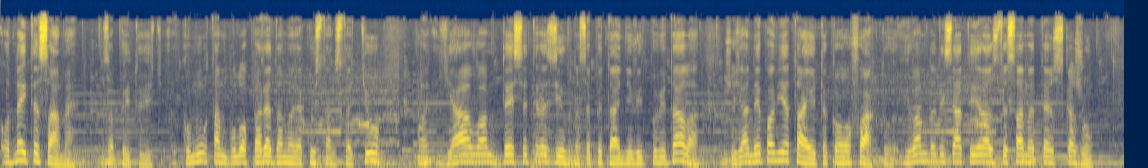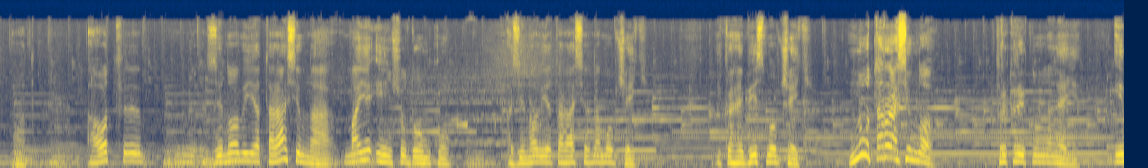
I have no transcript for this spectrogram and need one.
Одне й те саме запитують, кому там було передано якусь там статтю. Я вам 10 разів на це питання відповідала, що я не пам'ятаю такого факту, і вам на 10-й раз те саме теж скажу. От. А от е, Зіновія Тарасівна має іншу думку, а Зіновія Тарасівна мовчить. І КГБіст мовчить. Ну, Тарасівно! прикрикнув на неї. І,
